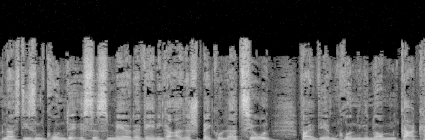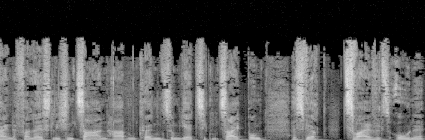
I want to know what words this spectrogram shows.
Und aus diesem Grunde ist es mehr oder weniger alles Spekulation, weil wir im Grunde genommen gar keine verlässlichen Zahlen haben können zum jetzigen Zeitpunkt. Es wird zweifelsohne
